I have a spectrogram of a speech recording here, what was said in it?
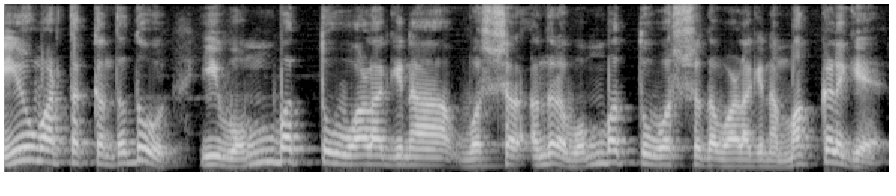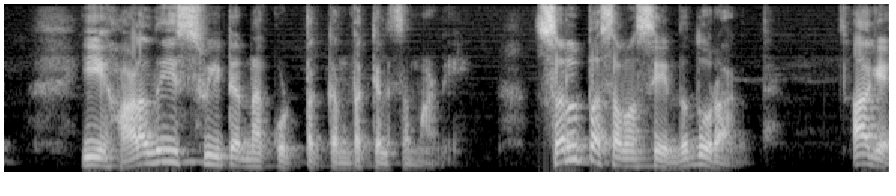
ನೀವು ಮಾಡ್ತಕ್ಕಂಥದ್ದು ಈ ಒಂಬತ್ತು ಒಳಗಿನ ವರ್ಷ, ಅಂದರೆ ಒಂಬತ್ತು ವರ್ಷದ ಒಳಗಿನ ಮಕ್ಕಳಿಗೆ ಈ ಹಳದಿ ಸ್ವೀಟನ್ನು ಕೊಡ್ತಕ್ಕಂಥ ಕೆಲಸ ಮಾಡಿ. ಸ್ವಲ್ಪ ಸಮಸ್ಯೆಯಿಂದ ದೂರ ಆಗುತ್ತೆ. ಹಾಗೆ,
